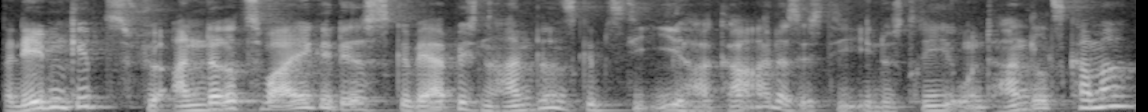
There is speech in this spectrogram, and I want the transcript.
Daneben gibt es für andere Zweige des gewerblichen Handelns gibt's die IHK, das ist die Industrie- und Handelskammer.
